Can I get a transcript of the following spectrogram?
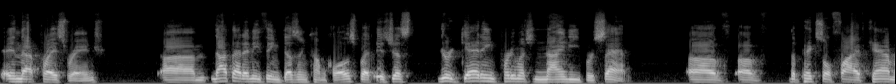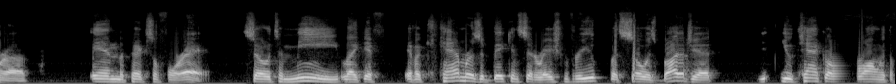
in that price range. Um, not that anything doesn't come close, but it's just you're getting pretty much 90 percent of of the Pixel 5 camera in the Pixel 4a. So to me, like if if a camera is a big consideration for you, but so is budget, you, you can't go wrong with the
